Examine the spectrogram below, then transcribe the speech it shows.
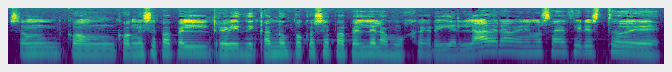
son con, con, ese papel, reivindicando un poco ese papel de la mujer. Y en Ladra venimos a decir esto de,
